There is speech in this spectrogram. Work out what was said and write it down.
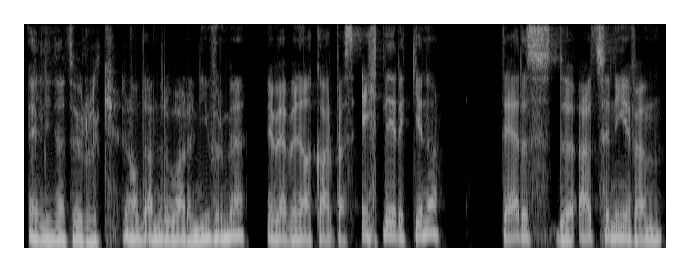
Ellie natuurlijk. En al de anderen waren nieuw voor mij. En we hebben elkaar pas echt leren kennen tijdens de uitzendingen van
